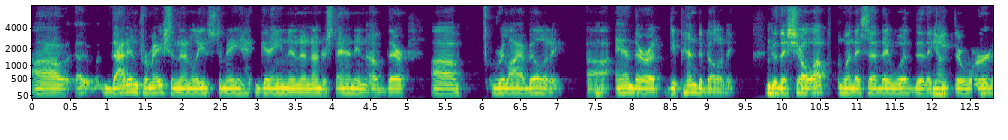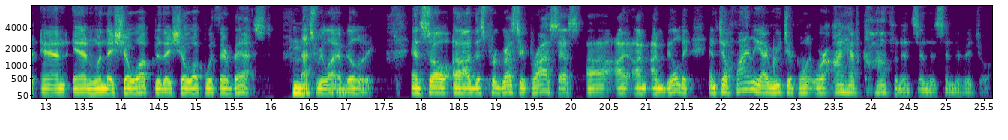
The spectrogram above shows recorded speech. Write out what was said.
Uh, that information then leads to me gaining an understanding of their uh, reliability uh, and their dependability. Do they show up when they said they would? Do they yeah. keep their word? And and when they show up, do they show up with their best? Hmm. That's reliability. And so uh, this progressive process uh, I, I'm, I'm building until finally I reach a point where I have confidence in this individual.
